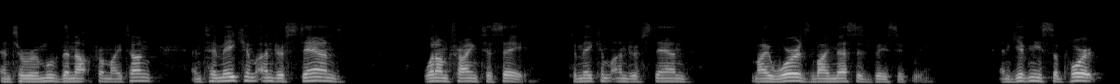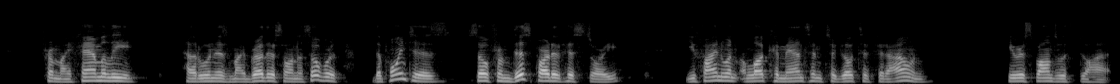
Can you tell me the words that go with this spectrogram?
and to remove the knot from my tongue and to make him understand what I'm trying to say, to make him understand my words, my message basically, and give me support from my family. Harun is my brother, so on and so forth. The point is, so from this part of his story, you find when Allah commands him to go to Fir'aun, he responds with dua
